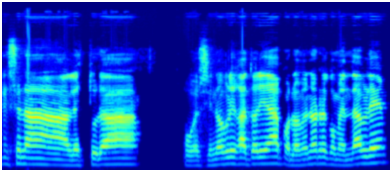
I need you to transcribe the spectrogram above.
es una lectura, pues si no obligatoria, por lo menos recomendable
